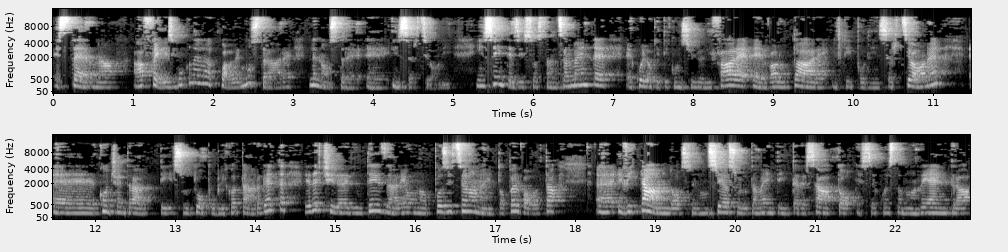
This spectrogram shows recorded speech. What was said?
esterna a Facebook nella quale mostrare le nostre eh, inserzioni. In sintesi sostanzialmente è quello che ti consiglio di fare è valutare il tipo di inserzione, eh, concentrarti sul tuo pubblico target e decidere di utilizzare un posizionamento per volta eh, evitando, se non sei assolutamente interessato e se questo non rientra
